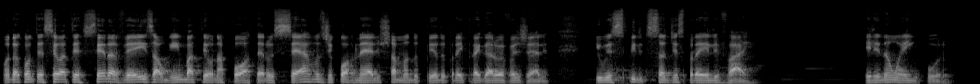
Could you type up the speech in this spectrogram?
Quando aconteceu a terceira vez, alguém bateu na porta. Eram os servos de Cornélio chamando Pedro para ir pregar o evangelho. E o Espírito Santo diz para ele: Vai. Ele não é impuro.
